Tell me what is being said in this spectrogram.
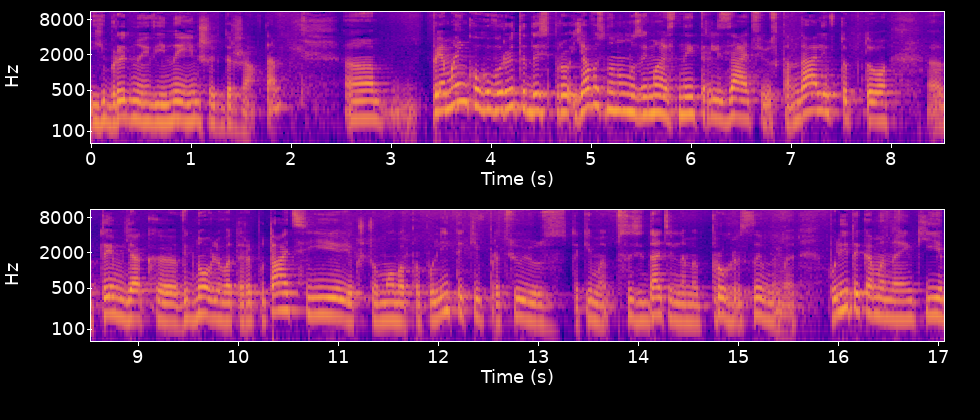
гібридної війни інших держав. Так? Е, пряменько говорити десь про. Я в основному займаюся нейтралізацією скандалів, тобто е, тим, як е, відновлювати репутації, якщо мова про політиків, працюю з такими созідательними прогресивними політиками, на які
